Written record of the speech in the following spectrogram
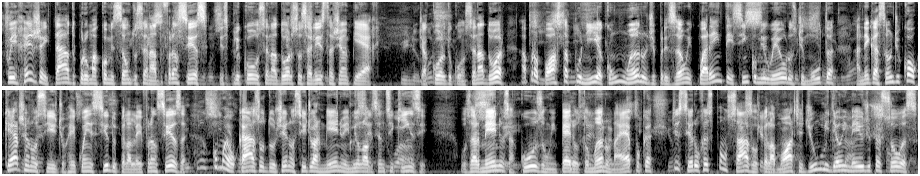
foi rejeitado por uma comissão do Senado francês, explicou o senador socialista Jean-Pierre. De acordo com o senador, a proposta punia com um ano de prisão e 45 mil euros de multa a negação de qualquer genocídio reconhecido pela lei francesa, como é o caso do genocídio armênio em 1915. Os armênios acusam o Império Otomano, na época, de ser o responsável pela morte de um milhão e meio de pessoas.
